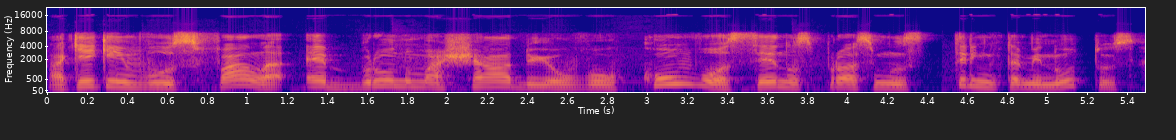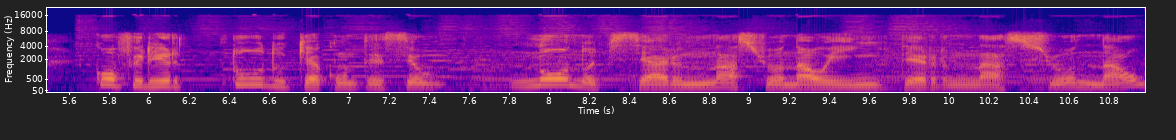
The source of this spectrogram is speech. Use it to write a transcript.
Aqui quem vos fala é Bruno Machado e eu vou com você nos próximos 30 minutos conferir tudo o que aconteceu no noticiário nacional e internacional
